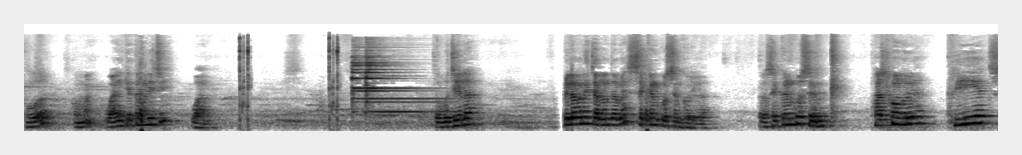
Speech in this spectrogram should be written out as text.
फोर कमा वाई के मिली वन तो बुझेगा पे मैंने चलन तो क्वेश्चन करवा तो सेकेंड क्वेश्चन फास्ट कौन करिया three X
